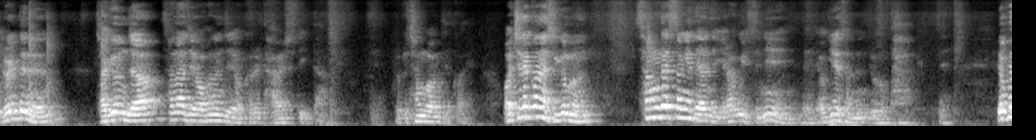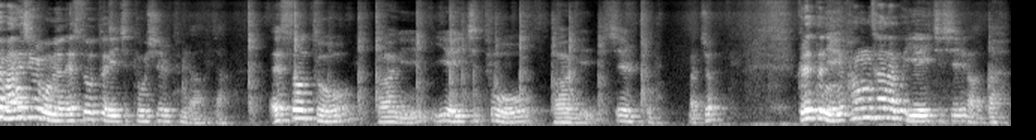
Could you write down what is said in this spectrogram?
이럴 때는 자기 혼자 산화제와 환원제 역할을 다 할 수도 있다. 네, 그렇게 참고하면 될것 같아요. 어찌됐거나 지금은 상대성에 대한 얘기를 하고 있으니 네, 여기에서는 이렇다. 네. 옆에 반응식을 보면 SO2, H2O, Cl2입니다. 자, SO2 더하기 EH2O 더하기 Cl2 맞죠? 그랬더니 황산하고 EHCl이 나왔다.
